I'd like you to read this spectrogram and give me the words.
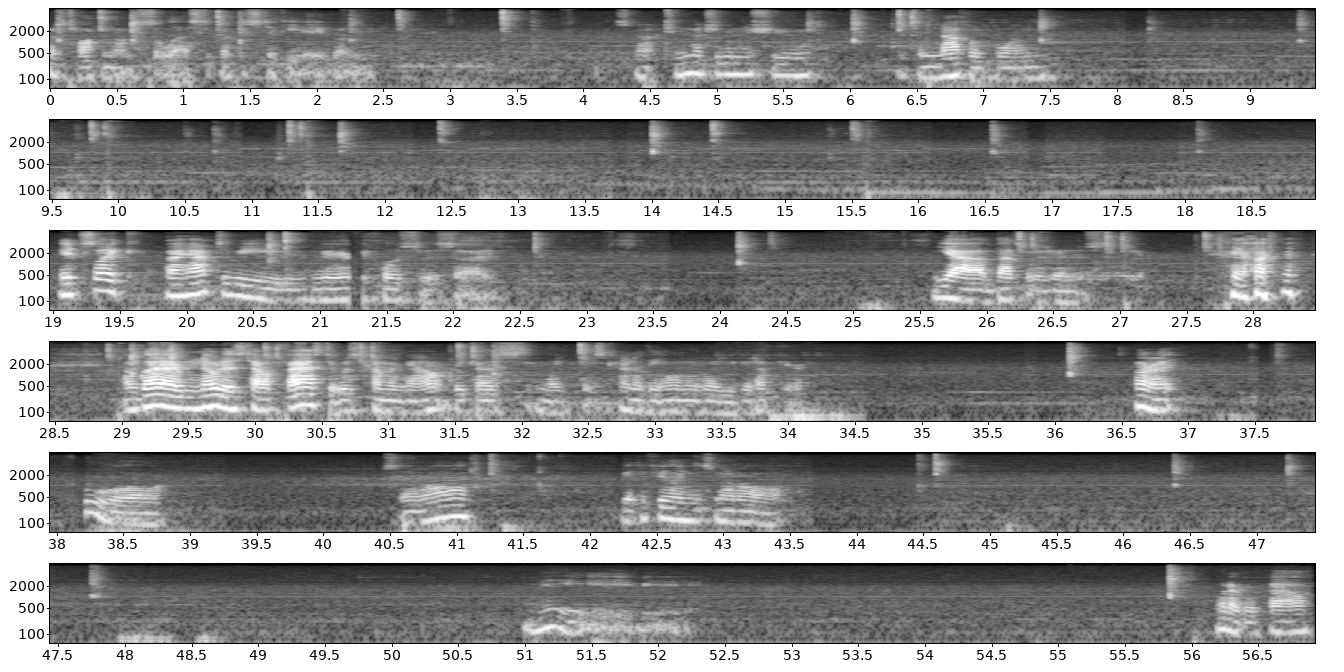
I was talking on Celeste about the sticky A button. It's not too much of an issue. It's enough of one. It's like I have to be very close to the side. Yeah, that's what it is. Yeah. I'm glad I noticed how fast it was coming out because like it's kind of the only way you get up here. Alright. Cool. Is that all? I get the feeling it's not all. Maybe. Whatever, pal.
